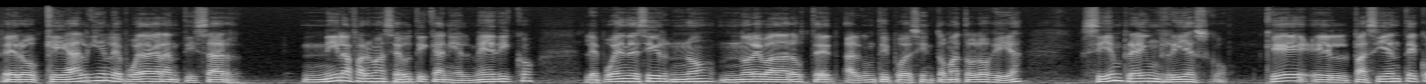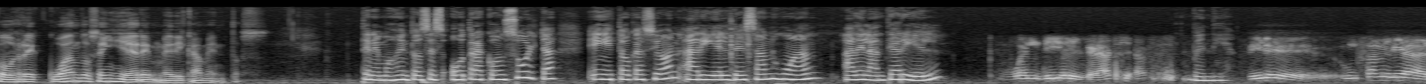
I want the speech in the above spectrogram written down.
Pero que alguien le pueda garantizar, ni la farmacéutica ni el médico, le pueden decir no, no le va a dar a usted algún tipo de sintomatología siempre hay un riesgo que el paciente corre cuando se ingiere medicamentos. Tenemos entonces otra consulta. En esta ocasión, Ariel de San Juan. Adelante, Ariel. Buen día y gracias. Buen día. Mire, un familiar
